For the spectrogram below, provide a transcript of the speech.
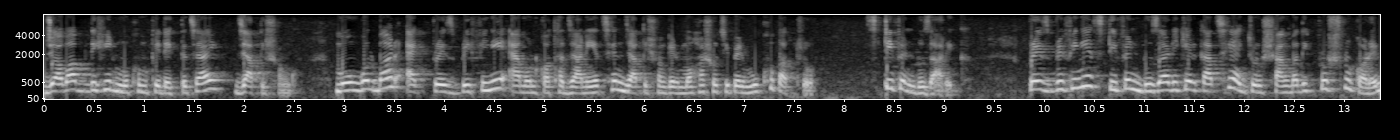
জবাবদিহির মুখোমুখি দেখতে চায় জাতিসংঘ। মঙ্গলবার এক প্রেস ব্রিফিংয়ে এমন কথা জানিয়েছেন জাতিসংঘের মহাসচিবের মুখপাত্র স্টিফেন ডুজারিক প্রেস ব্রিফিংয়ে স্টিফেন ডুজারিকের কাছে একজন সাংবাদিক প্রশ্ন করেন,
